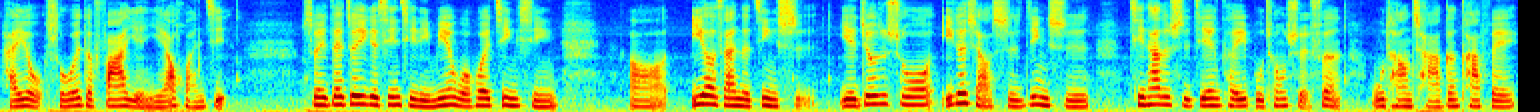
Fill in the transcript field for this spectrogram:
还有所谓的发炎也要缓解。所以在这一个星期里面，我会进行呃一二三的进食，也就是说一个小时进食。其他的时间可以补充水分，无糖茶跟咖啡，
